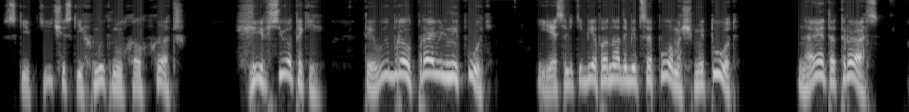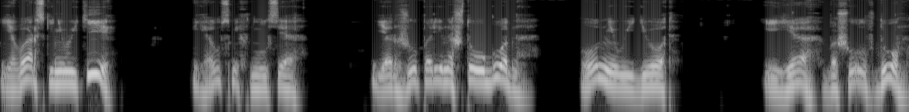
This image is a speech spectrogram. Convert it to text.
Скептически хмыкнул Халфхадж. И все-таки ты выбрал правильный путь. Если тебе понадобится помощь, мы тут. На этот раз Яварский не уйти. Я усмехнулся. Держу пари на что угодно. Он не уйдет и я вошел в дом.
